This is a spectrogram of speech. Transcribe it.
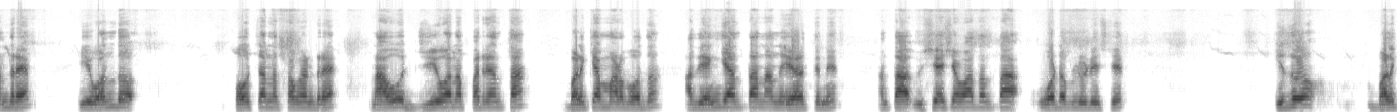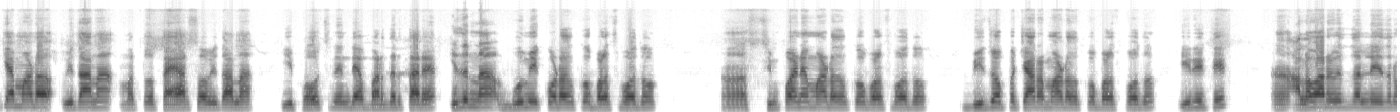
ಅಂದ್ರೆ ಈ ಒಂದು ಪೌಚ್ ಅನ್ನ ತಗೊಂಡ್ರೆ ನಾವು ಜೀವನ ಪರ್ಯಂತ ಬಳಕೆ ಮಾಡ್ಬೋದು. ಅದು ಹೆಂಗೆ ಅಂತ ನಾನು ಹೇಳ್ತೀನಿ. ಅಂತ ವಿಶೇಷವಾದಂತ ಓ ಡಬ್ಲ್ಯೂ ಡಿ ಸಿ ಇದು ಬಳಕೆ ಮಾಡೋ ವಿಧಾನ ಮತ್ತು ತಯಾರಿಸೋ ವಿಧಾನ ಈ ಪೌಚ್ನಿಂದ ಬರ್ದಿರ್ತಾರೆ. ಇದನ್ನ ಭೂಮಿ ಕೊಡೋದಕ್ಕೂ ಬಳಸ್ಬೋದು. ಸಿಂಪಡಣೆ ಮಾಡೋದಕ್ಕೂ ಬಳಸ್ಬೋದು. ಬೀಜೋಪಚಾರ ಮಾಡೋದಕ್ಕೂ ಬಳಸ್ಬೋದು. ಈ ರೀತಿ ಹಲವಾರು ವಿಧದಲ್ಲಿ ಇದರ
